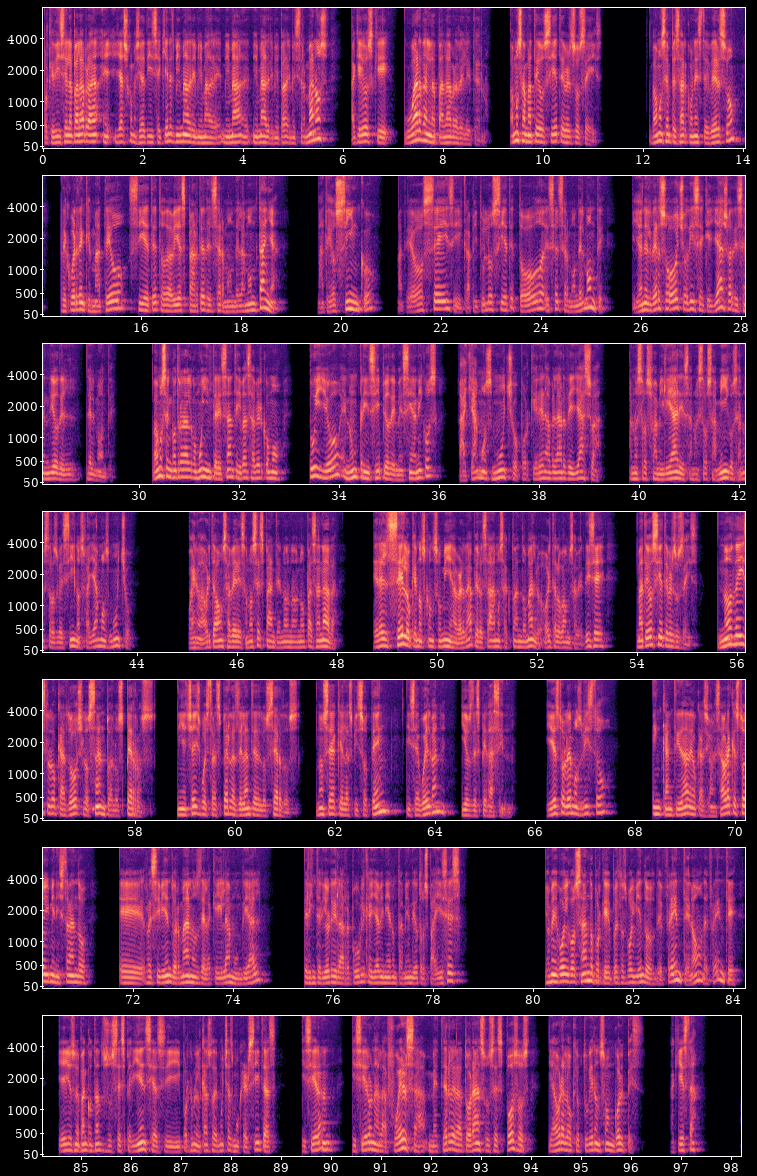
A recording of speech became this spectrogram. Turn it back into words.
Porque dice la palabra, eh, Yahshua Mashiach dice, ¿quién es mi madre, mi madre, mi, madre, mi madre, mi padre, mis hermanos? Aquellos que guardan la palabra del Eterno. Vamos a Mateo 7, verso 6. Vamos a empezar con este verso. Recuerden que Mateo 7 todavía es parte del Sermón de la Montaña. Mateo 5, Mateo 6 y capítulo 7, todo es el Sermón del Monte. Y ya en el verso 8 dice que Yahshua descendió del, del monte. Vamos a encontrar algo muy interesante y vas a ver cómo tú y yo, en un principio de mesiánicos, fallamos mucho por querer hablar de Yahshua a nuestros familiares, a nuestros amigos, a nuestros vecinos, fallamos mucho. Bueno, ahorita vamos a ver eso, no se espanten, no, no, no pasa nada. Era el celo que nos consumía, ¿verdad? Pero estábamos actuando mal, ahorita lo vamos a ver. Dice Mateo 7, verso 6, no deis lo dos lo santo a los perros, ni echéis vuestras perlas delante de los cerdos, no sea que las pisoteen y se vuelvan y os despedacen. Y esto lo hemos visto en cantidad de ocasiones. Ahora que estoy ministrando, eh, recibiendo hermanos de la Keilah Mundial, del interior de la República, ya vinieron también de otros países, yo me voy gozando porque pues los voy viendo de frente, ¿no? De frente. Y ellos me van contando sus experiencias y, por ejemplo, en el caso de muchas mujercitas, hicieron, hicieron a la fuerza meterle la Torah a sus esposos y ahora lo que obtuvieron son golpes. Aquí está.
